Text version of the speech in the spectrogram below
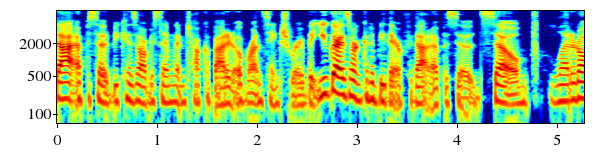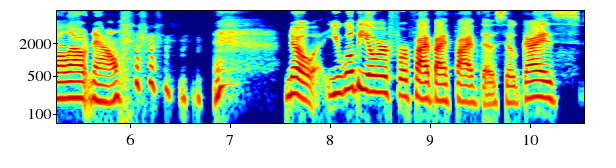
that episode because obviously I'm going to talk about it over on Sanctuary, but you guys aren't going to be there for that episode. So let it all out now. no, you will be over for five by five though. So guys,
